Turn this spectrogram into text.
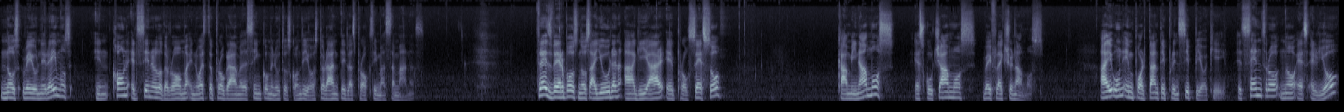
nos reuniremos con el Sínodo de Roma en nuestro programa de cinco minutos con Dios durante las próximas semanas. Tres verbos nos ayudan a guiar el proceso. Caminamos, escuchamos, reflexionamos. Hay un importante principio aquí. El centro no es el yo,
